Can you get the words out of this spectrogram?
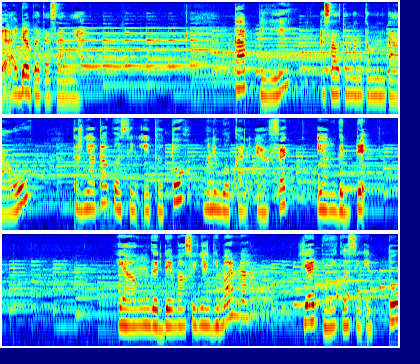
Gak ada batasannya. Tapi, asal teman-teman tahu, ternyata ghosting itu tuh menimbulkan efek yang gede. Yang gede maksudnya gimana? Jadi, ghosting itu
